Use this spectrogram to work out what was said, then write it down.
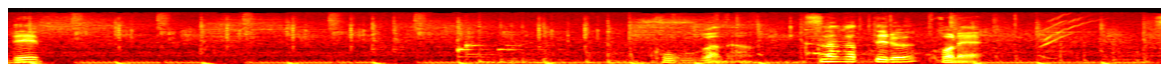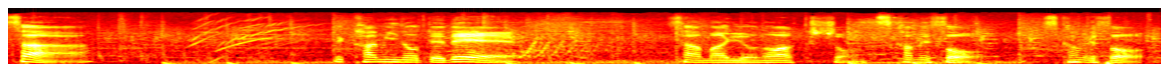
でここかな？つながってる？これ。さあ。で神の手でさあマリオのアクションつかめそう。つかめそう。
